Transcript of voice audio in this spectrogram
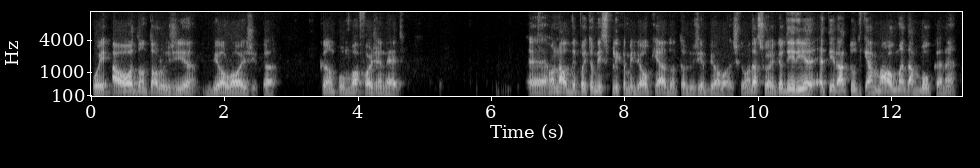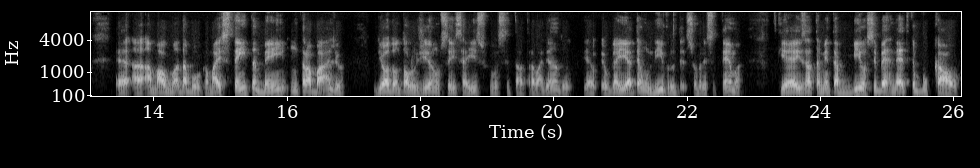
foi a odontologia biológica, campo morfogenético. É, Ronaldo, depois tu me explica melhor o que é a odontologia biológica. Uma das coisas que eu diria é tirar tudo que é amálgama da boca, né? É, a, amálgama da boca. Mas tem também um trabalho de odontologia, não sei se é isso que você está trabalhando, eu, eu, ganhei até um livro de, sobre esse tema, que é exatamente a biocibernética bucal.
